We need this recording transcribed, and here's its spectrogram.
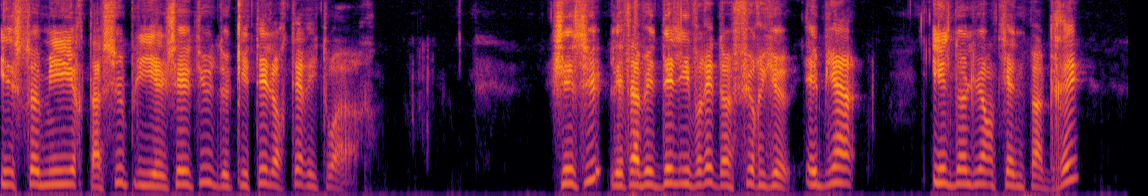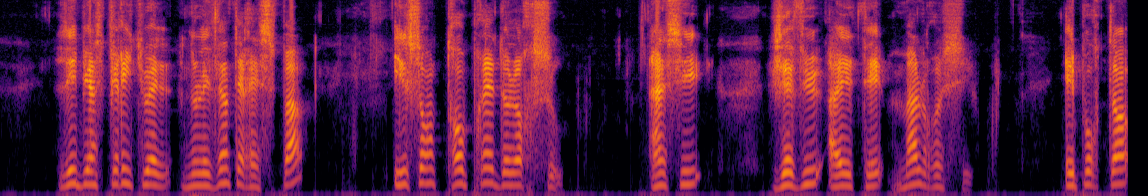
Ils se mirent à supplier Jésus de quitter leur territoire. Jésus les avait délivrés d'un furieux. Eh bien, ils ne lui en tiennent pas gré, les biens spirituels ne les intéressent pas, ils sont trop près de leur sous. Ainsi, Jésus a été mal reçu. Et pourtant,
